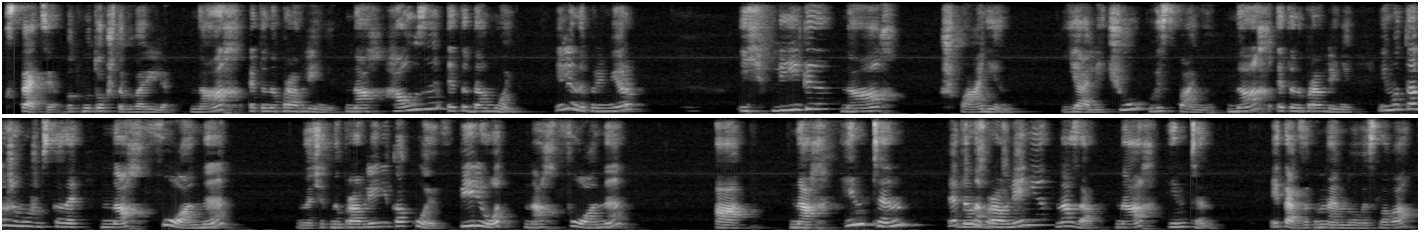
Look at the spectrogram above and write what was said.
Кстати, вот мы только что говорили, nach – это направление, nach Hause – это домой. Или, например, ich fliege nach Spanien. Я лечу в Испанию. Nach – это направление. И мы также можем сказать nach vorne, значит, направление какое? Вперед, nach vorne, а nach hinten – это Назад. направление назад, nach hinten. Итак, запоминаем новые слова.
